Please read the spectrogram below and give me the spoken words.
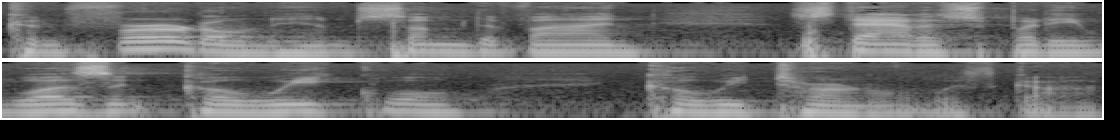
conferred on him some divine status, but he wasn't co equal, co eternal with God.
